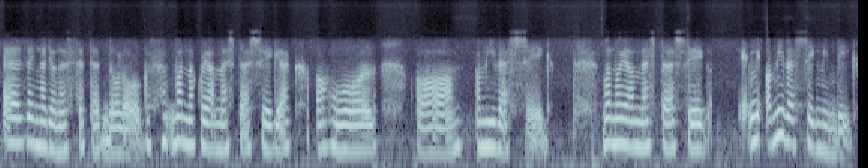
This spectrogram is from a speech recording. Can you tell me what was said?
Ez egy nagyon összetett dolog. Vannak olyan mesterségek, ahol a, a művesség. Van olyan mesterség, a művesség mindig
